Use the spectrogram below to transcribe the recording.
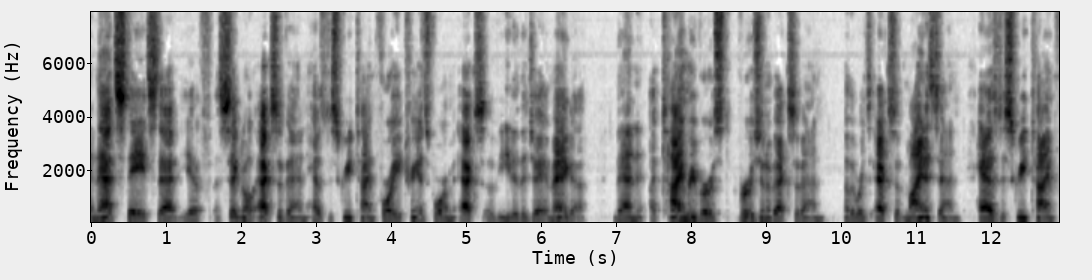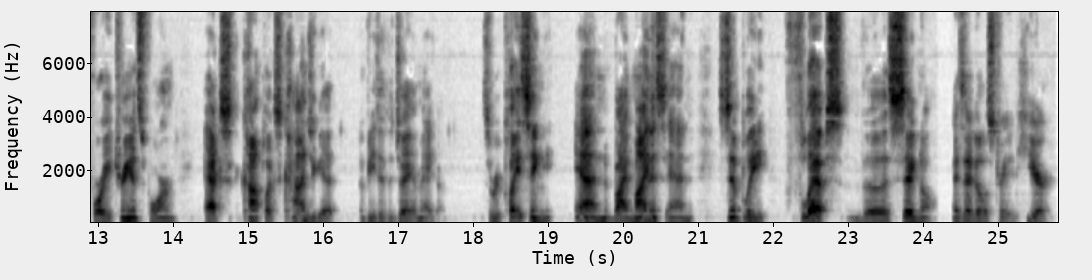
And that states that if a signal x of n has discrete time Fourier transform x of e to the j omega, then a time reversed version of x of n, in other words x of minus n, has discrete time Fourier transform x complex conjugate of e to the j omega. So replacing n by minus n simply flips the signal as I've illustrated here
